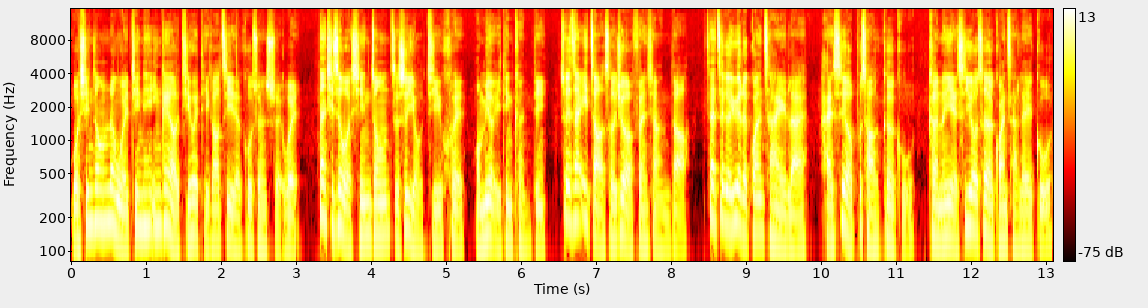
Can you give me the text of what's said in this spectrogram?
我心中认为今天应该有机会提高自己的库存水位，但其实我心中只是有机会，我没有一定肯定。所以在一早的时候就有分享到，在这个月的观察以来，还是有不少个股可能也是右侧的观察类股。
